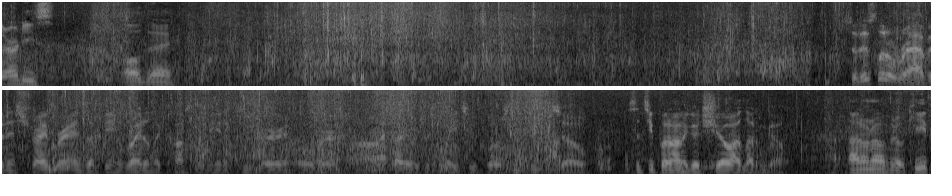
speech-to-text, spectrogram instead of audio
Thirties all day. So this little ravenous striper ends up being right on the cusp of being a keeper and over. Uh, I thought it was just way too close to keep, so since he put on a good show, I let him go. I don't know if it'll keep.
